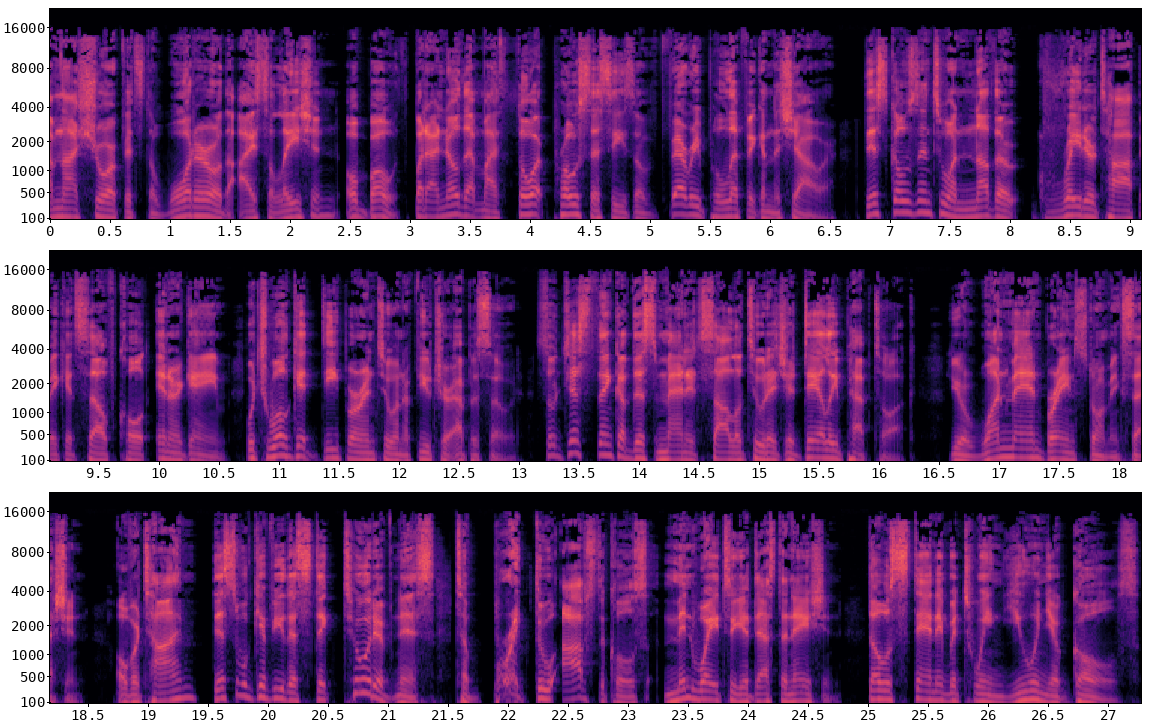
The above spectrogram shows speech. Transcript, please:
I'm not sure if it's the water or the isolation or both, but I know that my thought processes are very prolific in the shower. This goes into another greater topic itself called inner game, which we'll get deeper into in a future episode. So just think of this managed solitude as your daily pep talk, your one man brainstorming session. Over time, this will give you the stick to itiveness to break through obstacles midway to your destination, those standing between you and your goals.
